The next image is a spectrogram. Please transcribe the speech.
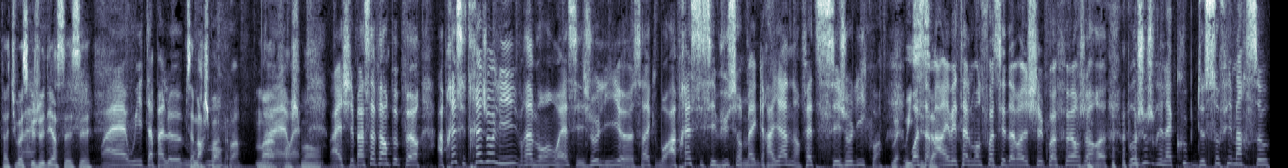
Enfin tu vois ce que je veux dire c'est, Ouais, oui, t'as pas le ça marche pas. quoi. quoi. Ouais, franchement. Ouais, je sais pas, ça fait un peu peur. Après, c'est très joli, vraiment. Ouais, c'est joli. euh, c'est vrai que bon, après, si c'est vu sur Meg Ryan, en fait, c'est joli, quoi. Oui, Moi, ça, m'est arrivé tellement de fois, c'est d'avoir chez le coiffeur, genre, euh, bonjour, je voudrais la coupe de Sophie Marceau.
